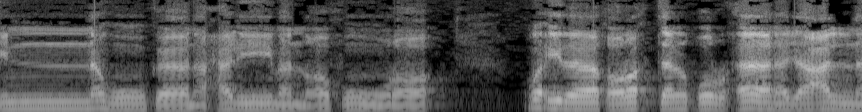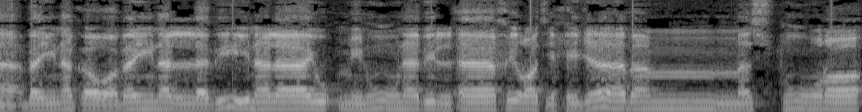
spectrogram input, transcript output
إنه كان حليما غفورا. وإذا قرأت القرآن جعلنا بينك وبين الذين لا يؤمنون بالآخرة حجابا مستورا.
